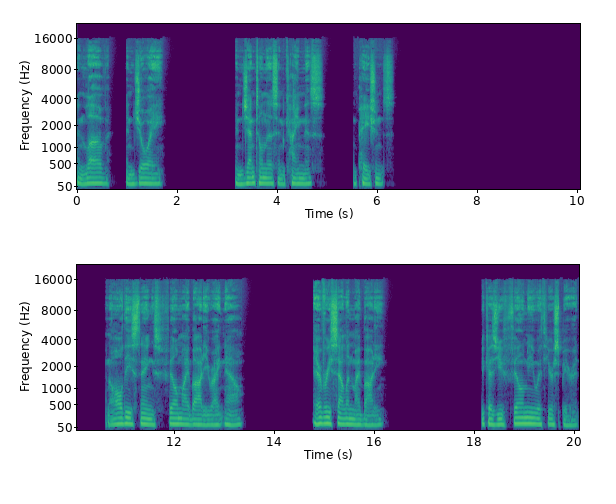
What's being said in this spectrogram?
and love and joy and gentleness and kindness and patience. And all these things fill my body right now, every cell in my body, because you fill me with your Spirit.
